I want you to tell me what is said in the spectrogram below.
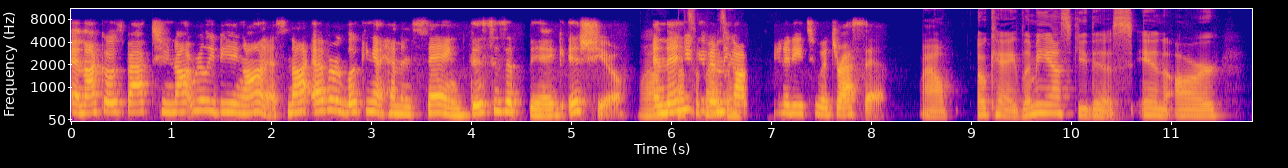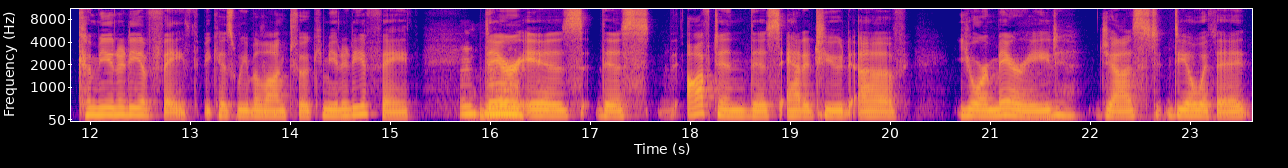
and that goes back to not really being honest, not ever looking at him and saying, This is a big issue. Wow, and then you give him the opportunity to address it. Wow. Okay, let me ask you this. In our community of faith, because we belong to a community of faith, mm-hmm. there is this often this attitude of you're married, just deal with it.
